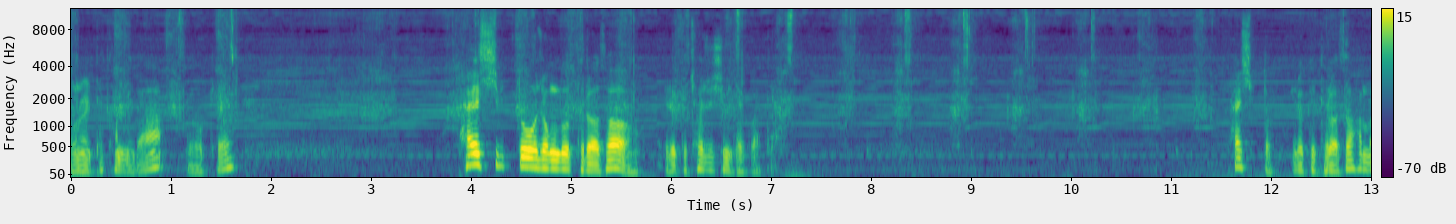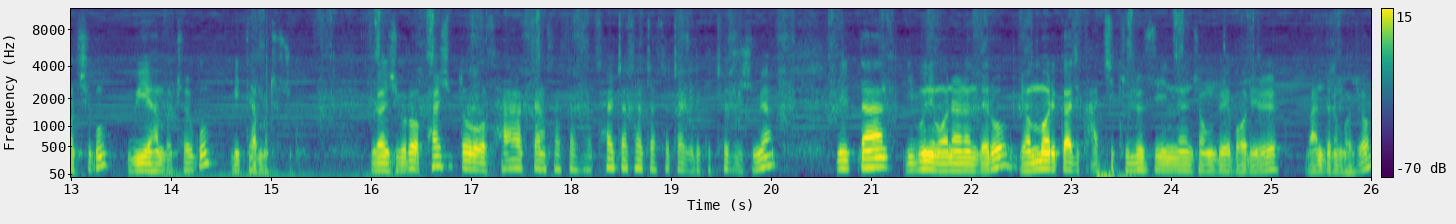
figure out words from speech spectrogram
오늘 택합니다. 이렇게 80도 정도 들어서 이렇게 쳐주시면 될 것 같아요. 80도 이렇게 들어서 한번 치고 위에 한번 쳐고 밑에 한번 쳐주고 이런 식으로 80도로 살짝 살짝 살짝 살짝 살짝 이렇게 쳐주시면 일단 이분이 원하는 대로 옆머리까지 같이 기를 수 있는 정도의 머리를 만드는 거죠.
